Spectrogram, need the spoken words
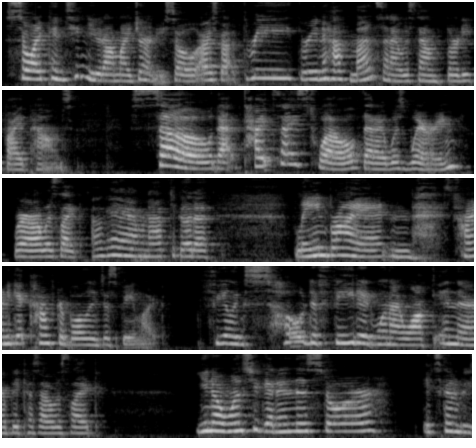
So I continued on my journey. So I was about three, three and a half months and I was down 35 pounds. So that tight size 12 that I was wearing, where I was like, okay, I'm gonna have to go to Lane Bryant and trying to get comfortable and just being like, feeling so defeated when I walked in there because I was like, you know, once you get in this store, it's going to be,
